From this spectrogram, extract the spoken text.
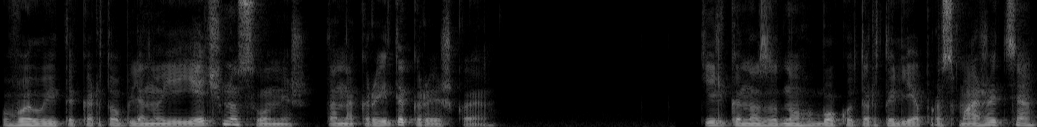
вилийте картопляну яєчну суміш та накрийте кришкою. Тільки но з одного боку тортилья просмажиться,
